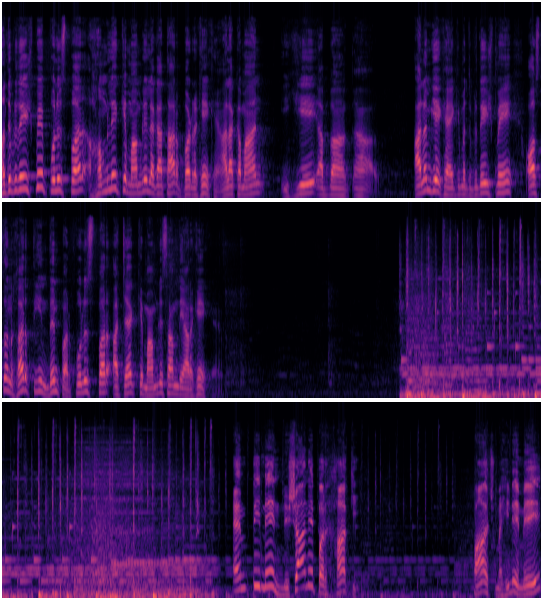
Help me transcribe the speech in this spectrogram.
मध्य प्रदेश में पुलिस पर हमले के मामले लगातार बढ़ रहे हैं। आला कमान, ये अब आलम यह है कि मध्य प्रदेश में औसतन हर तीन दिन पर पुलिस पर अटैक के मामले सामने आ रहे हैं। एमपी में निशाने पर खाकी पाँच महीने में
